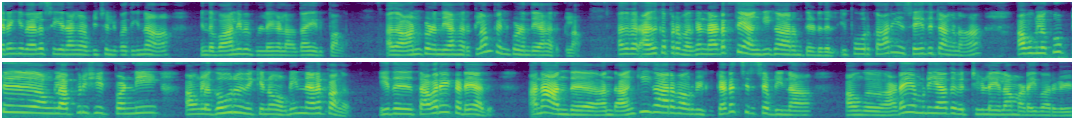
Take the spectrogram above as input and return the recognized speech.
இறங்கி வேலை செய்கிறாங்க அப்படின்னு சொல்லி பார்த்தீங்கன்னா, இந்த வாலிப பிள்ளைகளாக தான் இருப்பாங்க. அது ஆண் குழந்தையாக இருக்கலாம், பெண் குழந்தையாக இருக்கலாம். அது அதுக்கப்புறம் பாருங்க நடத்தை அங்கீகாரம் தேடுதல். இப்போ ஒரு காரியம் செய்துட்டாங்கன்னா, அவங்கள கூப்பிட்டு அவங்கள அப்ரிஷியேட் பண்ணி, அவங்கள கௌரவிக்கணும் அப்படின்னு நினைப்பாங்க இது தவறே கிடையாது. ஆனால் அந்த அந்த அங்கீகாரம் அவர்களுக்கு கிடைச்சிருச்சு அப்படின்னா, அவங்க அடைய முடியாத வெற்றிகளை எல்லாம் அடைவார்கள்.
